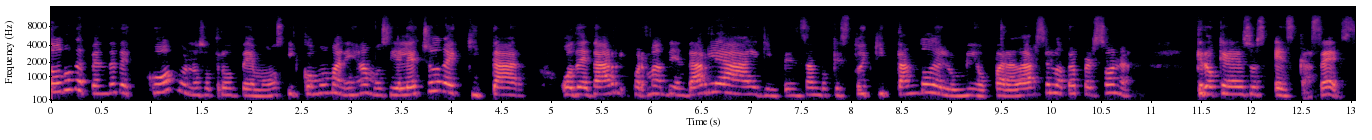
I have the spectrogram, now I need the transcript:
todo depende de cómo nosotros vemos y cómo manejamos. Y el hecho de quitar o de dar, por más bien, darle a alguien pensando que estoy quitando de lo mío para dárselo a otra persona, creo que eso es escasez,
